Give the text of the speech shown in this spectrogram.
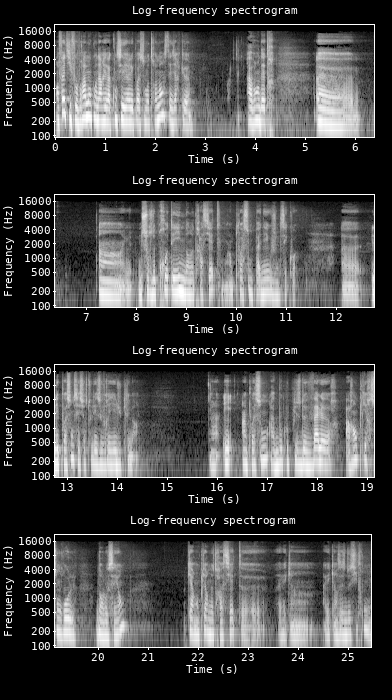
En fait, il faut vraiment qu'on arrive à considérer les poissons autrement, c'est-à-dire que, avant d'être euh, un, une source de protéines dans notre assiette, un poisson pané ou je ne sais quoi, euh, les poissons, c'est surtout les ouvriers du climat. Et un poisson a beaucoup plus de valeur à remplir son rôle dans l'océan qu'à remplir notre assiette euh, avec, un, zeste de citron.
